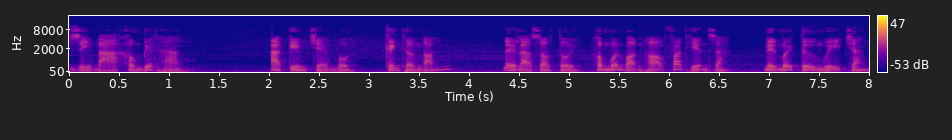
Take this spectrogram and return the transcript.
Gì mà không biết hàng? A Kim chề môi kinh thường nói, Đây là do tôi, không muốn bọn họ phát hiện ra, Nên mới tự ngụy trang.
